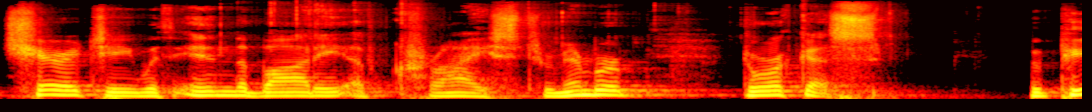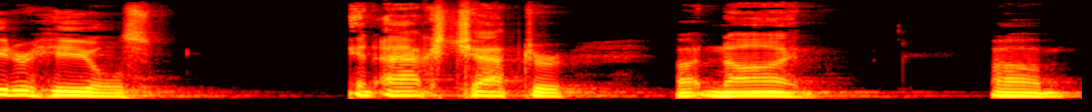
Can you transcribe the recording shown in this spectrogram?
charity within the body of Christ. Remember Dorcas, who Peter heals in Acts chapter uh, 9. Um,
